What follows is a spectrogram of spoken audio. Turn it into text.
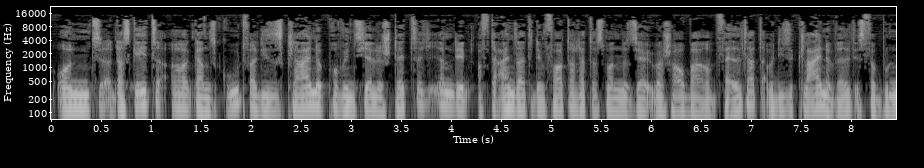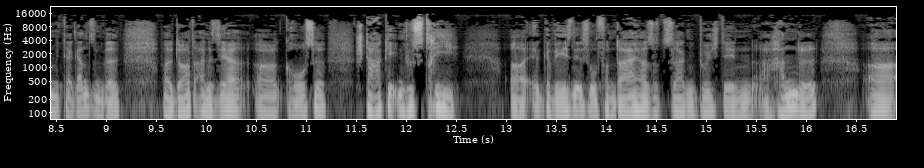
Und äh, das geht äh, ganz gut, weil dieses kleine provinzielle Städtchen den, auf der einen Seite den Vorteil hat, dass man eine sehr überschaubare Welt hat, aber diese kleine Welt ist verbunden mit der ganzen Welt, weil dort eine sehr äh, große, starke Industrie äh, gewesen ist und von daher sozusagen durch den Handel äh,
